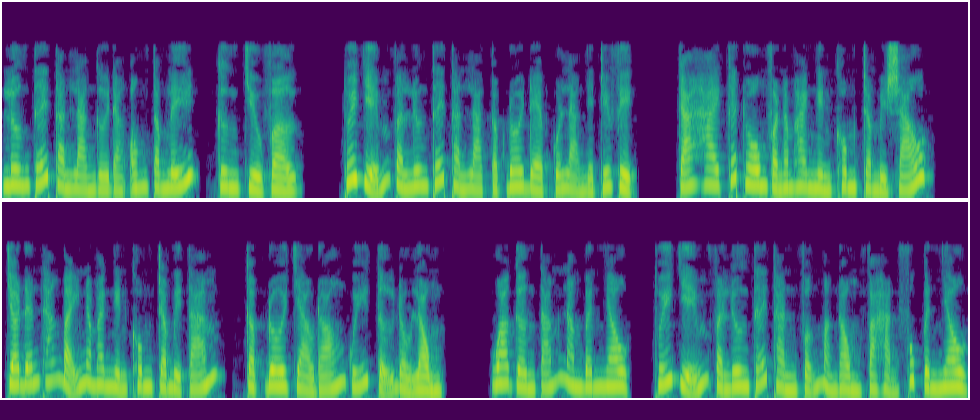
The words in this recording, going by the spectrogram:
Lương Thế Thành là người đàn ông tâm lý, cưng chiều vợ. Thúy Diễm và Lương Thế Thành là cặp đôi đẹp của làng giải trí Việt. Cả hai kết hôn vào năm 2016. Cho đến tháng 7 năm 2018, cặp đôi chào đón quý tử đầu lòng. Qua gần 8 năm bên nhau, Thúy Diễm và Lương Thế Thành vẫn mặn nồng và hạnh phúc bên nhau.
